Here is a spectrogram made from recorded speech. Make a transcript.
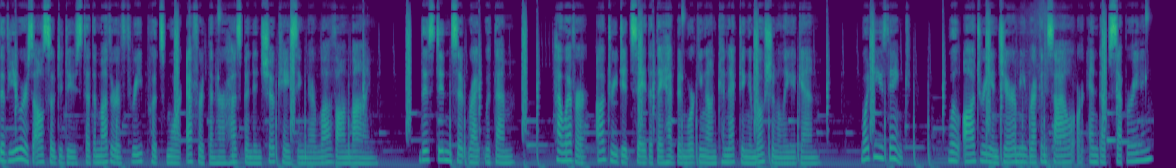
The viewers also deduced that the mother of three puts more effort than her husband in showcasing their love online. This didn't sit right with them. However, Audrey did say that they had been working on connecting emotionally again. What do you think? Will Audrey and Jeremy reconcile or end up separating?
